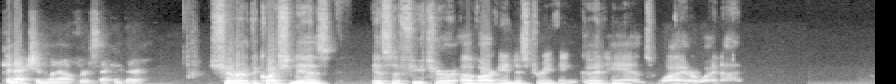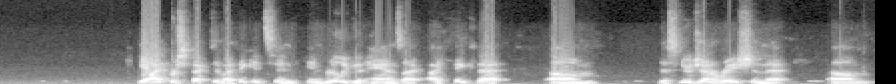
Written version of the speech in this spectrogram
connection went out for a second there. Sure. The question is: Is the future of our industry in good hands? Why or why not? yeah, my perspective, I think it's in, in really good hands. I, I think that um, this new generation that um,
